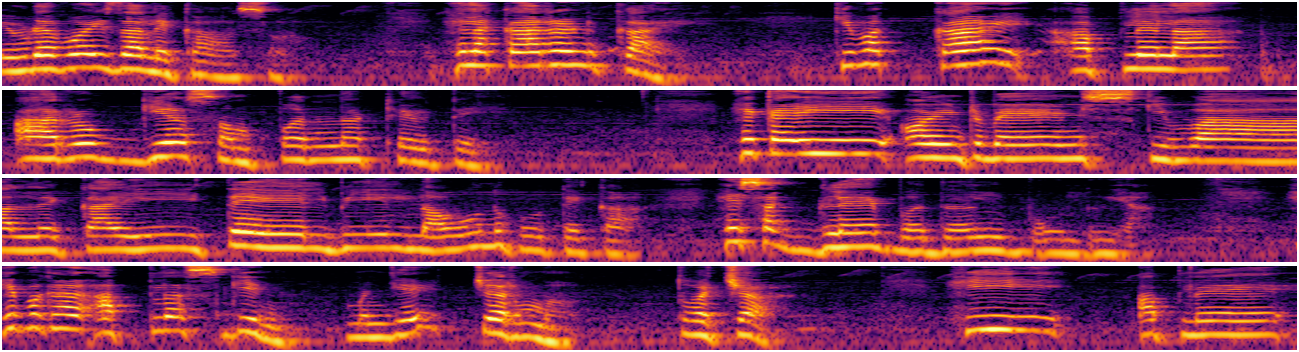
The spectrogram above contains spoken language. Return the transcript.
एवढं वय झाले का असं? ह्याला कारण काय? किंवा काय आपल्याला आरोग्य संपन्न ठेवते? हे काही ऑइंटमेंट्स किंवा काही तेल बिल लावून होते का? हे सगळे बदल बोलूया. हे बघा आपलं स्किन म्हणजे चर्म त्वचा ही आपले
